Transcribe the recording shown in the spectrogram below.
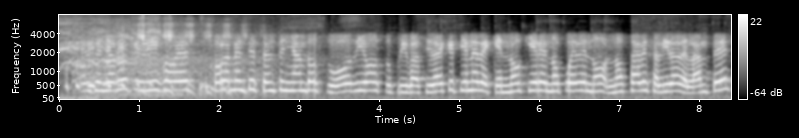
el señor lo que dijo es, solamente está enseñando su odio, su privacidad que tiene de que no quiere, no puede, no, no sabe salir adelante.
